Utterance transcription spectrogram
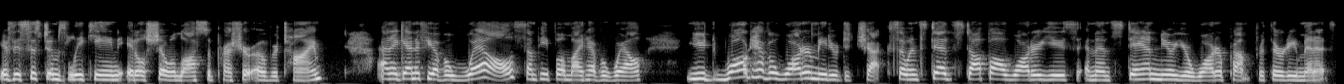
If the system's leaking, it'll show a loss of pressure over time. And again, if you have a well, some people might have a well, you won't have a water meter to check. So instead, stop all water use and then stand near your water pump for 30 minutes.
